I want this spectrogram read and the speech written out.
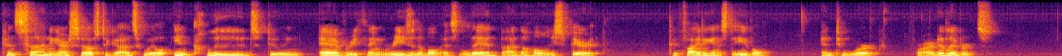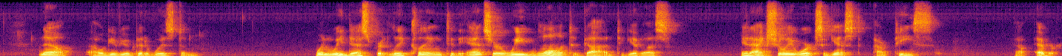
Consigning ourselves to God's will includes doing everything reasonable as led by the Holy Spirit to fight against evil and to work for our deliverance. Now, I will give you a bit of wisdom when we desperately cling to the answer we want God to give us, it actually works against our peace. However,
